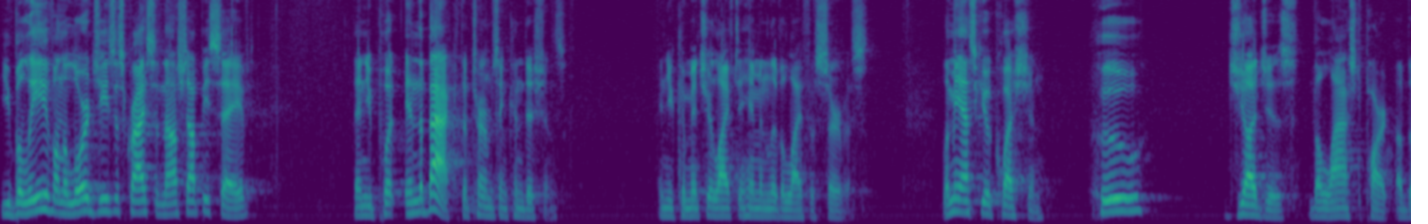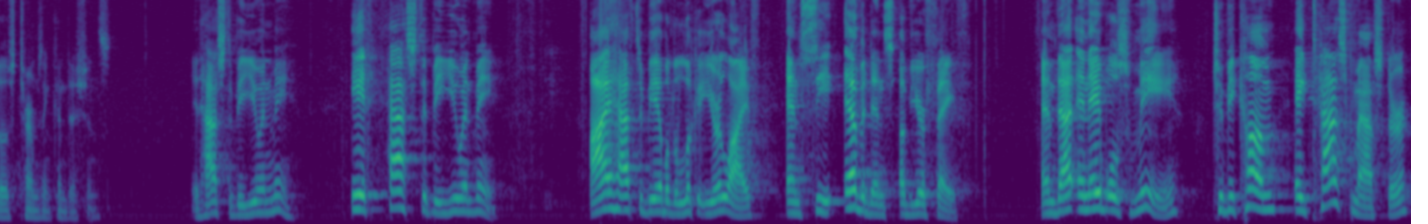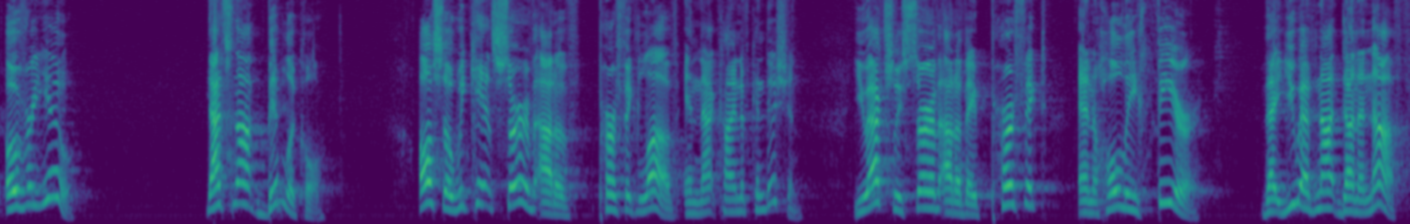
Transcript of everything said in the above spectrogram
you believe on the Lord Jesus Christ and thou shalt be saved, then you put in the back the terms and conditions. And you commit your life to Him and live a life of service. Let me ask you a question Who judges the last part of those terms and conditions? It has to be you and me. It has to be you and me. I have to be able to look at your life and see evidence of your faith. And that enables me to become a taskmaster over you. That's not biblical. Also, we can't serve out of perfect love in that kind of condition. You actually serve out of a perfect and holy fear that you have not done enough.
